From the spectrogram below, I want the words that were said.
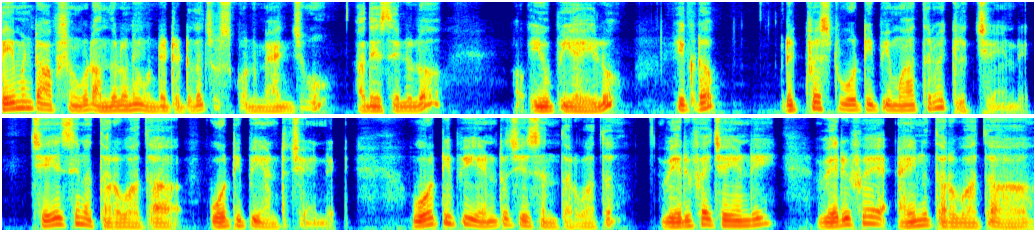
పేమెంట్ ఆప్షన్ కూడా అందులోనే ఉండేటట్టుగా చూసుకోండి మ్యాక్సిమం అదే సెల్లులో యూపీఐలు ఇక్కడ రిక్వెస్ట్ ఓటీపీ మాత్రమే క్లిక్ చేయండి. చేసిన తర్వాత ఓటీపీ ఎంటర్ చేయండి. ఓటీపీ ఎంటర్ చేసిన తర్వాత వెరిఫై చేయండి. వెరిఫై అయిన తర్వాత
